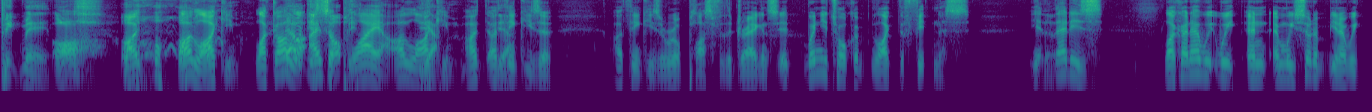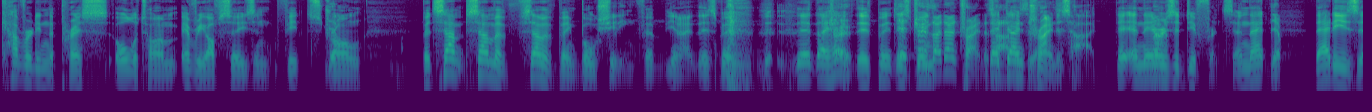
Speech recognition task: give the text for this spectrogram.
big man. Oh, I, I like him. Like I, as a stop him? player, I like Yeah. him. I, I Yeah. think he's a, I think he's a real plus for the Dragons. It, when you talk of, like the fitness, yeah, that is, like I know we, we and, and we sort of you know we cover it in the press all the time, every off season, fit, strong. But some some have some have been bullshitting for you know. There's been they, they have there's been there's it's true. been They don't train as they hard don't as train as hard, and there is No. a difference, and that Yep. that is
